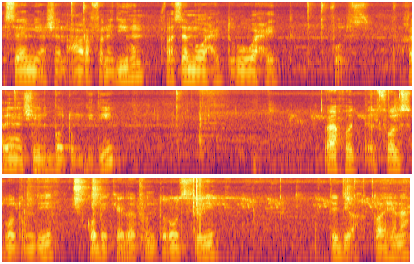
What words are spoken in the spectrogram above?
أسامي عشان أعرف أناديهم فهسمي واحد true واحد false خلينا نشيل ال button دي دي واخد ال false button دي copy كده control C أبتدي أحطها هنا.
